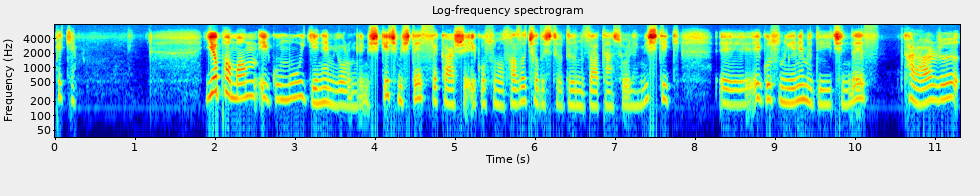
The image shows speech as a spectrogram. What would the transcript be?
Peki. Yapamam, egomu yenemiyorum demiş. Geçmişte size karşı egosunu fazla çalıştırdığını zaten söylemiştik. Ee, egosunu yenemediği için de kararı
